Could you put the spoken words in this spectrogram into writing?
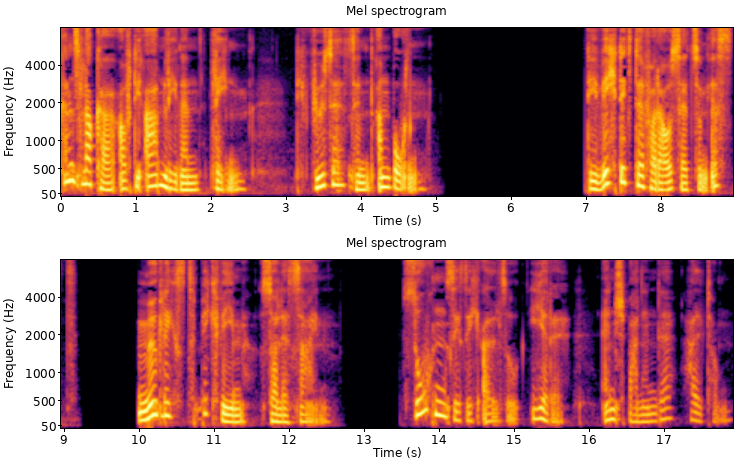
ganz locker auf die Armlehnen legen. Die Füße sind am Boden. Die wichtigste Voraussetzung ist, möglichst bequem soll es sein. Suchen Sie sich also Ihre entspannende Haltung.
